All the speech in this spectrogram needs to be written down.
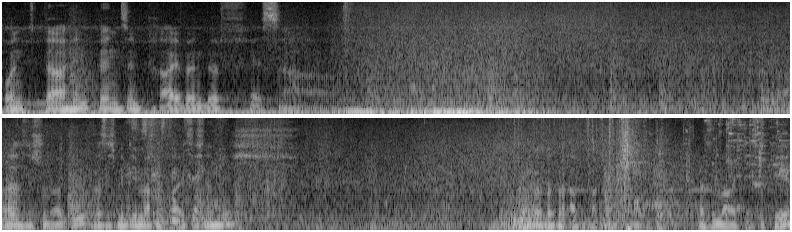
Und da hinten sind treibende Fässer. Ja, das ist schon mal gut. Was ich mit dem mache, weiß ich noch nicht. Irgendwas, was man abpacken kann. Also mache ich das, okay? Äh,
